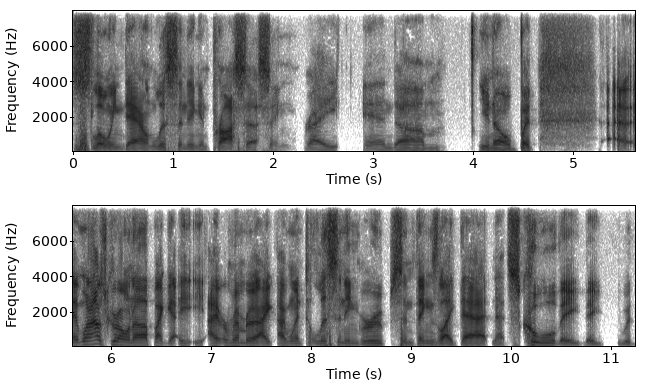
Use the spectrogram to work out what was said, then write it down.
slowing down, listening, and processing. Right. And, um, you know, but uh, when I was growing up, I got, I remember I, I went to listening groups and things like that. And at school, they they would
